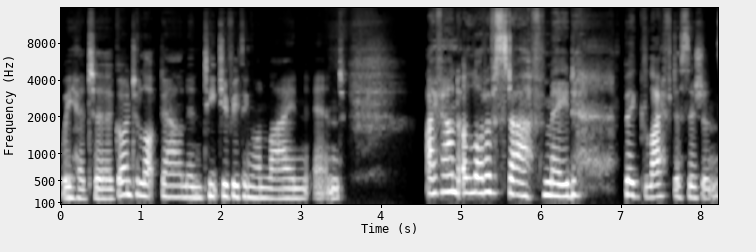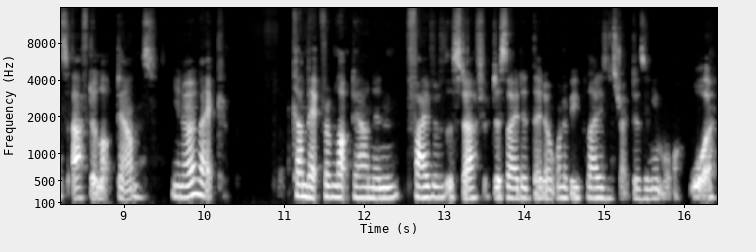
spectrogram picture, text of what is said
We had to go into lockdown and teach everything online. And I found a lot of staff made big life decisions after lockdowns, you know, like come back from lockdown and five of the staff have decided they don't want to be Pilates instructors anymore, or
